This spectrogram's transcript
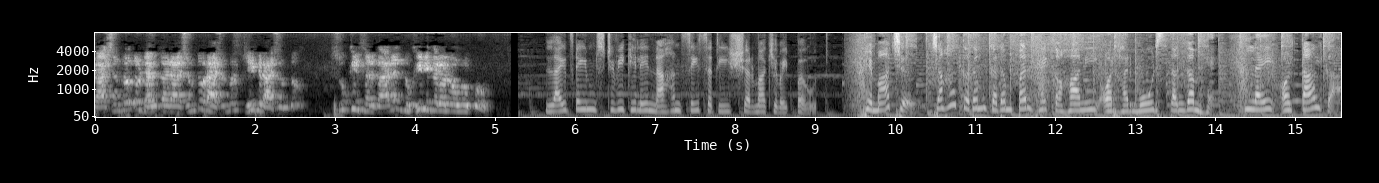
राशन दो तो ढंग का राशन दो राशन दो, ठीक राशन दो। सुखी सरकार है, दुखी नहीं करो लोगों को। लाइव टाइम्स टीवी के लिए नाहन से सतीश शर्मा की रिपोर्ट। हिमाचल, जहाँ कदम कदम पर है कहानी और हर मोड़ संगम है। लय और ताल का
